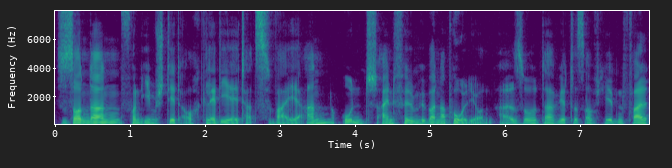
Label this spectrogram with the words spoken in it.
sondern von ihm steht auch Gladiator 2 an und ein Film über Napoleon. Also da wird es auf jeden Fall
